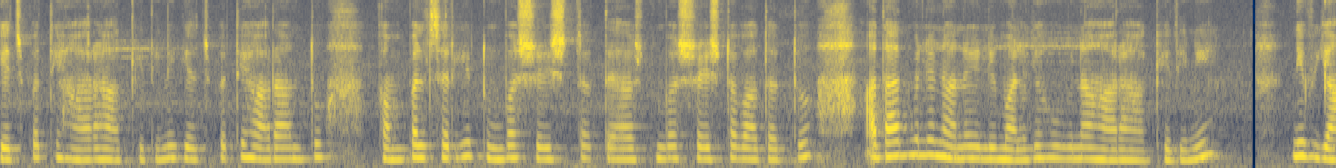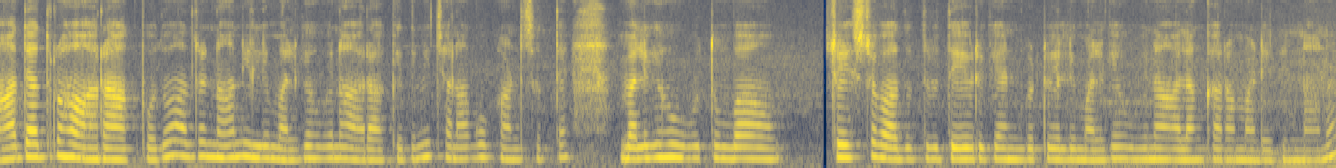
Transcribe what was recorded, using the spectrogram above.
ಗೆಜ್ಬತಿ ಹಾರ ಹಾಕಿದ್ದೀನಿ ಗೆಜ್ಬತಿ ಹಾರ ಅಂತೂ ಕಂಪಲ್ಸರಿ ತುಂಬ ಶ್ರೇಷ್ಠತೆ, ತುಂಬ ಶ್ರೇಷ್ಠವಾದದ್ದು. ಅದಾದಮೇಲೆ ನಾನು ಇಲ್ಲಿ ಮಲ್ಲಿಗೆ ಹೂವಿನ ಹಾರ ಹಾಕಿದ್ದೀನಿ ನೀವು ಯಾವುದಾದ್ರೂ ಹಾರ ಹಾಕ್ಬೋದು, ಆದರೆ ನಾನು ಇಲ್ಲಿ ಮಲ್ಲಿಗೆ ಹೂವಿನ ಹಾರ ಹಾಕಿದ್ದೀನಿ, ಚೆನ್ನಾಗೂ ಕಾಣಿಸುತ್ತೆ. ಮಲ್ಲಿಗೆ ಹೂವು ತುಂಬ ಶ್ರೇಷ್ಠವಾದದ್ದು ದೇವರಿಗೆ ಅಂದ್ಬಿಟ್ಟು ಇಲ್ಲಿ ಮಲ್ಲಿಗೆ ಹೂವಿನ ಅಲಂಕಾರ ಮಾಡಿದ್ದೀನಿ ನಾನು.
